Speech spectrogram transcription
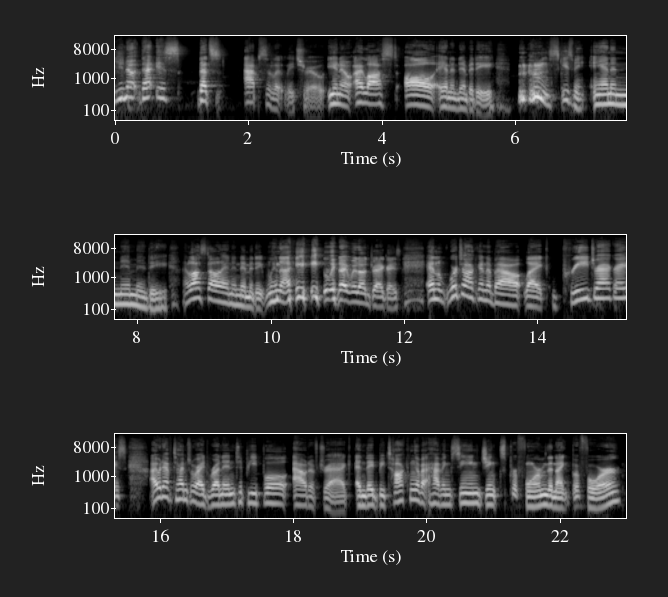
you know, that is that's absolutely true. You know, I lost all anonymity. Excuse me, anonymity. I lost all anonymity when I when I went on Drag Race, and we're talking about like pre Drag Race. I would have times where I'd run into people out of drag, and they'd be talking about having seen Jinkx perform the night before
